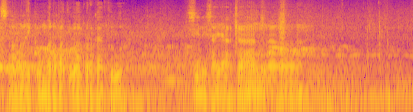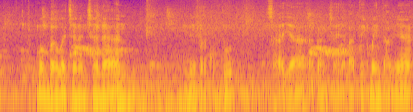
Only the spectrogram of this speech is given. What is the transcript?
Assalamualaikum warahmatullahi wabarakatuh. Di sini saya akan eh, membawa jalan-jalan. Ini perkutut saya akan saya latih mentalnya.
